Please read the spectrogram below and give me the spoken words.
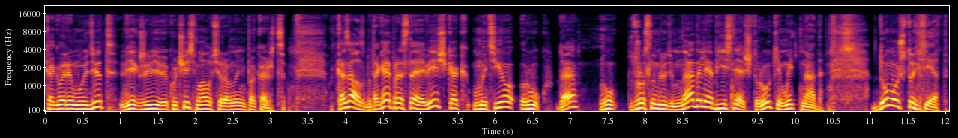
Как говорил мой дед, век живи, век учись, мало все равно не покажется. Вот, казалось бы, такая простая вещь, как мытье рук, да? Ну, взрослым людям надо ли объяснять, что руки мыть надо? Думаю, что нет.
